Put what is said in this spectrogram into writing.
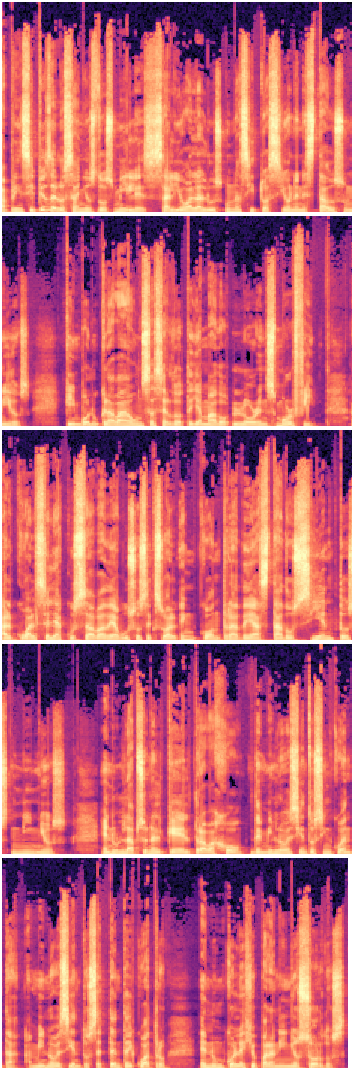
A principios de los años 2000 salió a la luz una situación en Estados Unidos que involucraba a un sacerdote llamado Lawrence Murphy, al cual se le acusaba de abuso sexual en contra de hasta 200 niños, en un lapso en el que él trabajó de 1950 a 1974 en un colegio para niños sordos,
